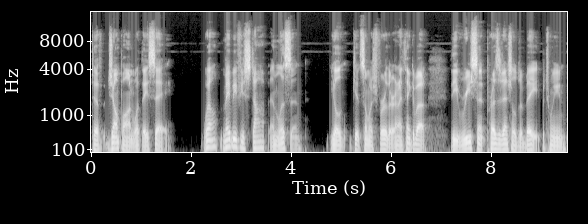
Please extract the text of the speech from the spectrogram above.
to jump on what they say. Well, maybe if you stop and listen, you'll get so much further. And I think about the recent presidential debate between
